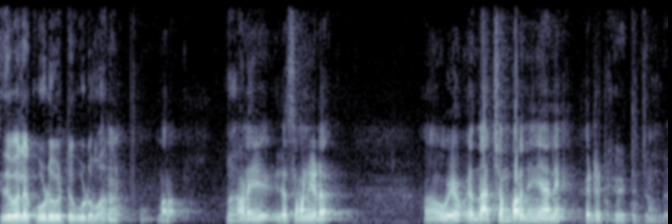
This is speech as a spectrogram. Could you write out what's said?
ഇതുപോലെ കൂട് വിട്ട് കൂട് മാറാം. മറം. അതാണ് ഈ രസമണിയുടെ ഉപയോഗം. എന്ന് അച്ഛൻ പറഞ്ഞ് ഞാൻ കേട്ടിട്ടുണ്ട്. കേട്ടിട്ടുണ്ട്.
